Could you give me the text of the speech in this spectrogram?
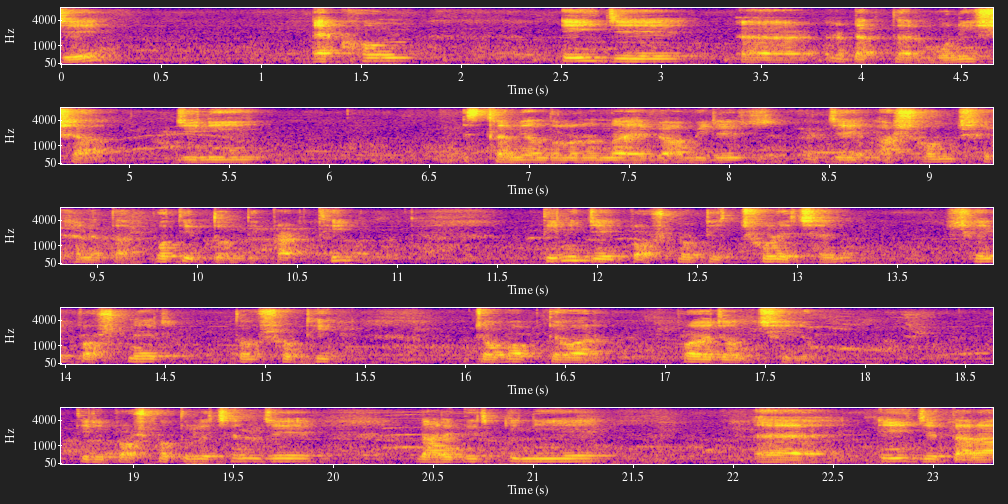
যে এখন এই যে ডাক্তার মনীষা, যিনি ইসলামী আন্দোলনের নায়েব আমিরের যে আসন, সেখানে তার প্রতিদ্বন্দ্বী প্রার্থী, তিনি যে প্রশ্নটি ছুঁড়েছেন, সেই প্রশ্নের তো সঠিক জবাব দেওয়ার প্রয়োজন ছিল। তিনি প্রশ্ন তুলেছেন যে, নারীদেরকে নিয়ে এই যে তারা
